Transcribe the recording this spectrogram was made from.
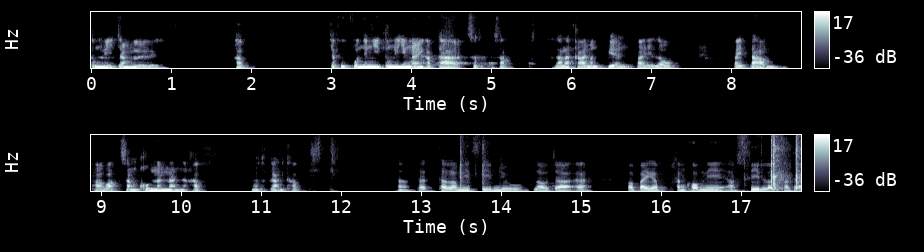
ตรงนี้จังเลยครับ จะฝึกฝนอย่างนี้ตรงนี้ยังไงครับ ถ้าสถานการณ์มันเปลี่ยนไปเราไปตามภาวะสังคมนั้น ๆ นะครับมาตรการครับถ้าถ้าเรามีศีลอยู่ เราจะเออพอไปกับสังคมนี้เอาศีลเราก็จะ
